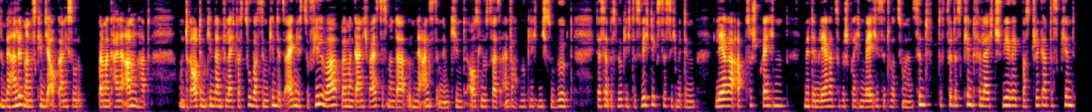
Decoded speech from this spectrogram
Dann behandelt man das Kind ja auch gar nicht so, weil man keine Ahnung hat und traut dem Kind dann vielleicht was zu, was dem Kind jetzt eigentlich zu viel war, weil man gar nicht weiß, dass man da irgendeine Angst in dem Kind auslöst, weil es einfach wirklich nicht so wirkt. Deshalb ist wirklich das Wichtigste, sich mit dem Lehrer abzusprechen, mit dem Lehrer zu besprechen, welche Situationen sind für das Kind vielleicht schwierig, was triggert das Kind,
